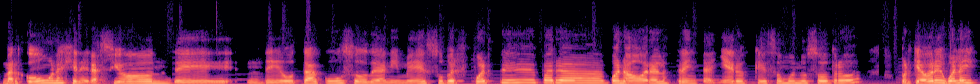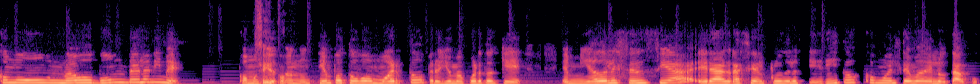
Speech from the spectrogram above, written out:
marcó una generación de, de otakus o de anime súper fuerte para, bueno, ahora los treintañeros que somos nosotros, porque ahora igual hay como un nuevo boom del anime. Como Sí, que po. en un tiempo estuvo muerto, pero yo me acuerdo que en mi adolescencia era gracias al Club de los Tigritos como el tema del otaku,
